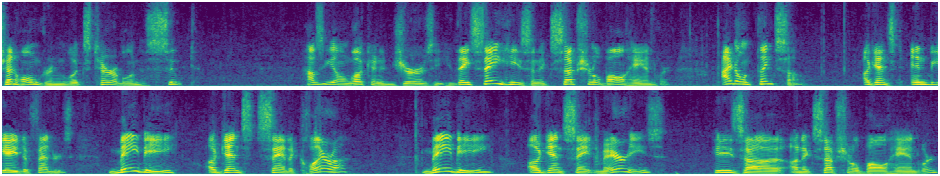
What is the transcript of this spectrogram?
Chet Holmgren looks terrible in a suit. How's he going to look in a jersey? They say he's an exceptional ball handler. I don't think so against NBA defenders. Maybe against Santa Clara. Maybe against St. Mary's He's uh, an exceptional ball handler.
